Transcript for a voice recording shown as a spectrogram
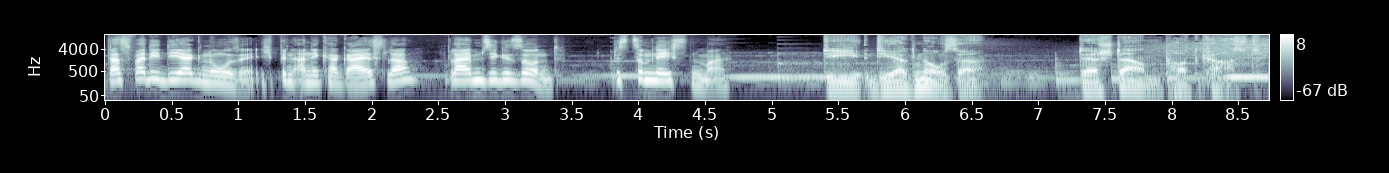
Das war die Diagnose. Ich bin Annika Geißler. Bleiben Sie gesund. Bis zum nächsten Mal. Die Diagnose der Stern-Podcast.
